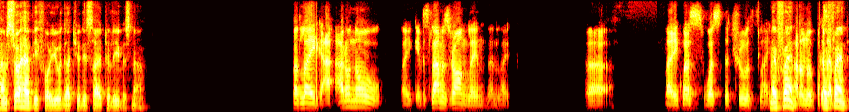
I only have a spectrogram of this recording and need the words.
I'm so happy for you that you decide to leave Islam. But like, I, I don't know, like, if Islam is wrong, then, then like, uh, like, what's what's the truth? Like, My friend, I don't know because my I've friend,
